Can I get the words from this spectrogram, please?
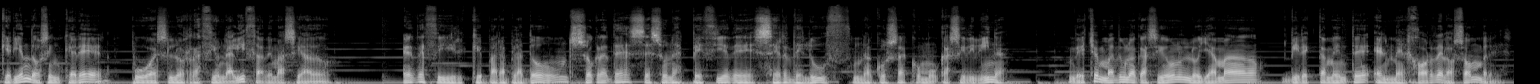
queriendo o sin querer, pues lo racionaliza demasiado. Es decir, que para Platón Sócrates es una especie de ser de luz, una cosa como casi divina. De hecho, en más de una ocasión lo llama directamente el mejor de los hombres.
